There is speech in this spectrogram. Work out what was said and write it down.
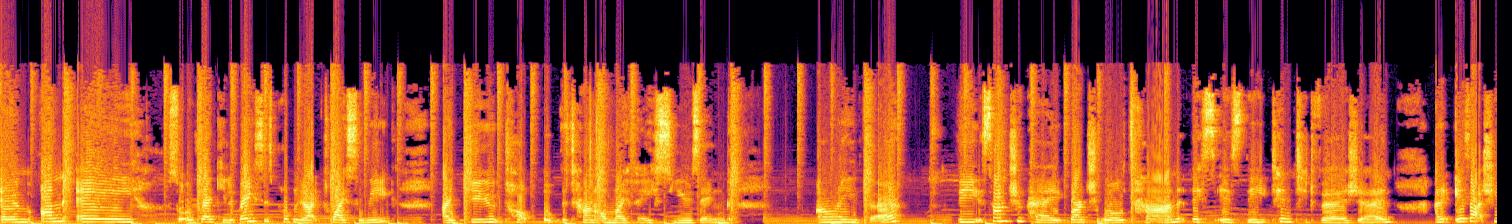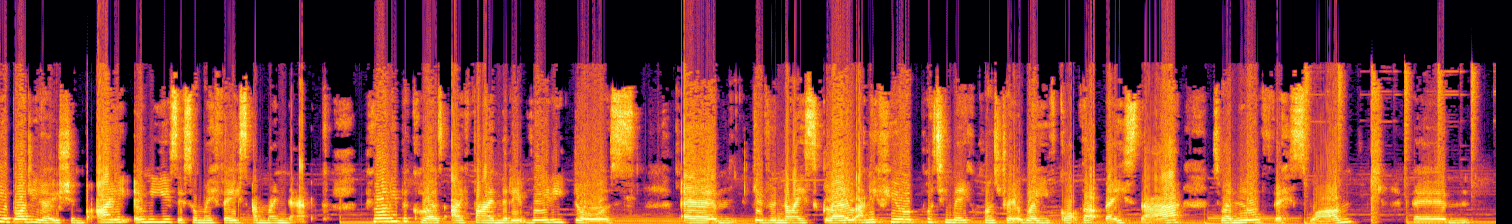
um, on a sort of regular basis, probably like twice a week, I do top up the tan on my face using either the Saint Tropez Gradual Tan. This is the tinted version and it is actually a body lotion but I only use this on my face and my neck purely because I find that it really does um, give a nice glow and if you're putting makeup on straight away you've got that base there so I love this one. Um,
